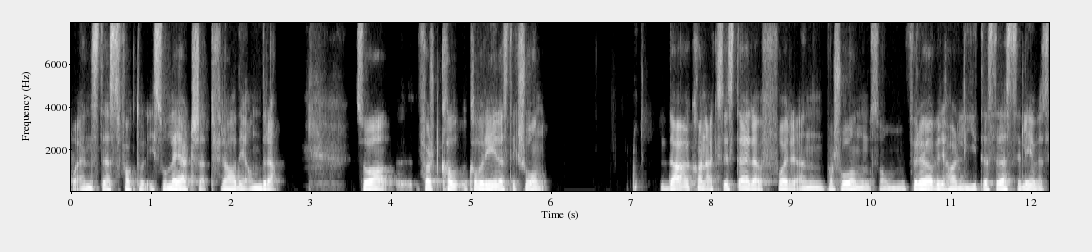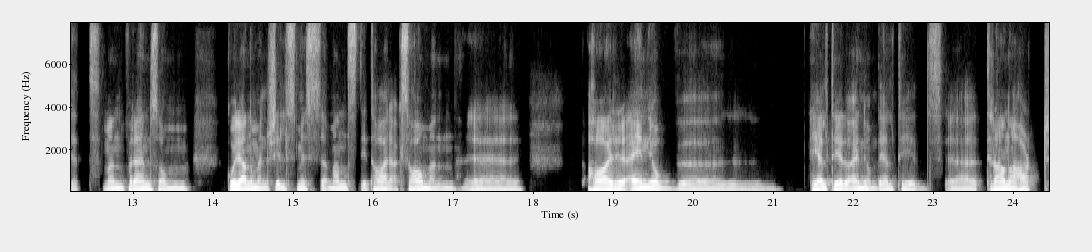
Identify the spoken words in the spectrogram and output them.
på en stressfaktor isolert sett fra de andre. Så først kal kalorirestriksjon. Det kan eksistere for en person som for øvrig har lite stress i livet sitt, men for en som går gjennom en skilsmisse mens de tar eksamen, eh, har én jobb eh, heltid og én jobb deltid, eh, trener hardt,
